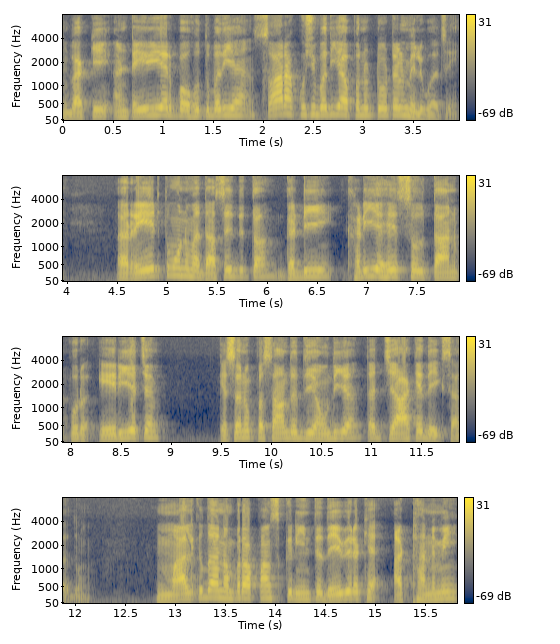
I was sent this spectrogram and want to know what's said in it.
ਬਾਕੀ ਇੰਟੀਰੀਅਰ ਬਹੁਤ ਵਧੀਆ, ਸਾਰਾ ਕੁਝ ਵਧੀਆ ਆਪਾਂ ਨੂੰ ਟੋਟਲ ਮਿਲੂਗਾ ਜੀ। ਰੇਟ ਤੁਹਾਨੂੰ ਮੈਂ ਦੱਸ ਹੀ ਦਿੱਤਾ, ਗੱਡੀ ਖੜੀ ਹੈ ਇਹ ਸੁਲਤਾਨਪੁਰ ਏਰੀਆ 'ਚ। ਕਿਸੇ ਨੂੰ ਪਸੰਦ ਜੇ ਆਉਂਦੀ ਆ ਤਾਂ ਜਾ ਕੇ ਦੇਖ ਸਕਦੇ ਹੋ। ਮਾਲਕ ਦਾ ਨੰਬਰ ਆਪਾਂ ਸਕਰੀਨ ਤੇ ਦੇ ਵੀ ਰੱਖਿਆ 98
